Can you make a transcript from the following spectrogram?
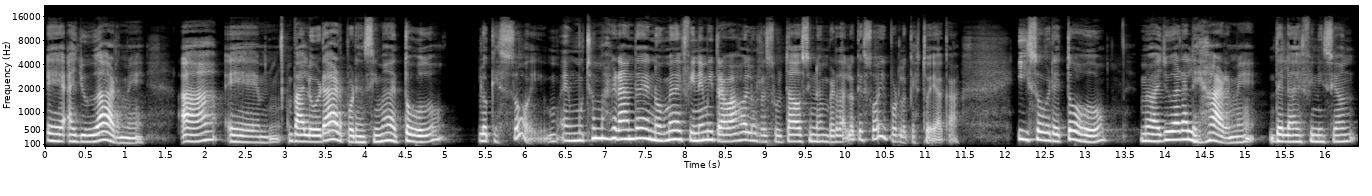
eh, ayudarme a eh, valorar por encima de todo lo que soy. En mucho más grande no me define mi trabajo los resultados, sino en verdad lo que soy y por lo que estoy acá. Y sobre todo, me va a ayudar a alejarme de la definición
